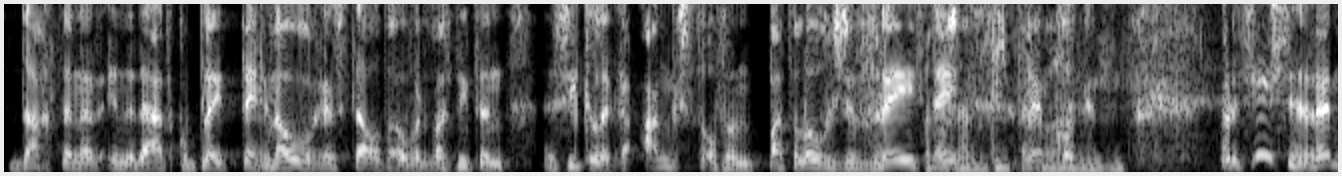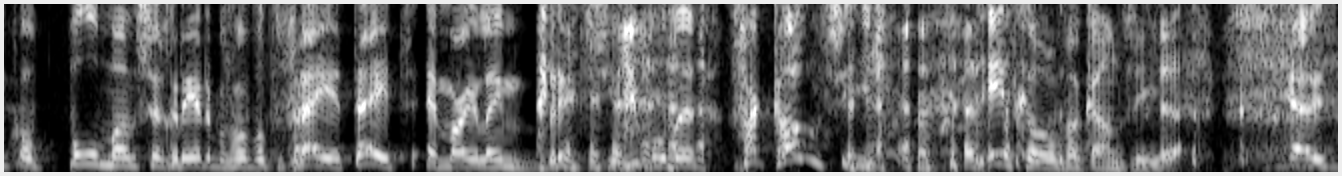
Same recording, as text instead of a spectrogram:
dachten er inderdaad compleet tegenovergesteld over. Het was niet een, ziekelijke angst of een pathologische vrees. Het nee, was een diep verlangen. Precies, Remco Polman suggereerde bijvoorbeeld vrije tijd. En Marjolein Brits jubelde vakantie. Het heet gewoon vakantie. Juist.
